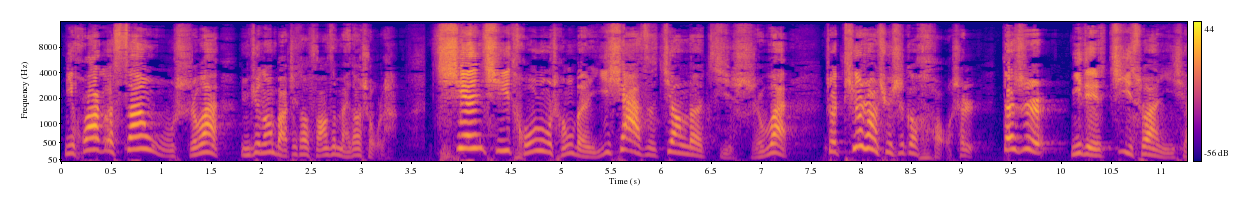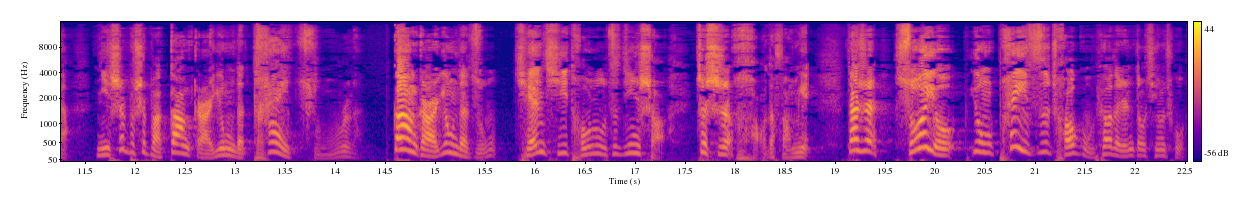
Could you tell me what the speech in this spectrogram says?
你花个三五十万，你就能把这套房子买到手了。先期投入成本一下子降了几十万，这听上去是个好事儿，但是你得计算一下，你是不是把杠杆用的太足了？杠杆用的足，前期投入资金少，这是好的方面。但是，所有用配资炒股票的人都清楚，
